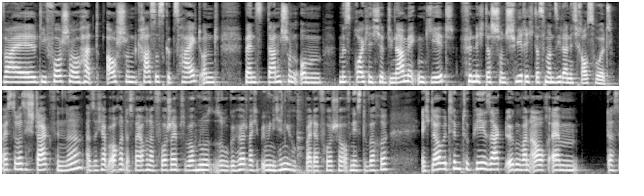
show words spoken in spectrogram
Weil die Vorschau hat auch schon krasses gezeigt und wenn es dann schon um missbräuchliche Dynamiken geht, finde ich das schon schwierig, dass man sie da nicht rausholt. Weißt du, was ich stark finde? Also ich habe auch, das war ja auch in der Vorschau, ich habe es aber auch nur so gehört, weil ich habe irgendwie nicht hingeguckt bei der Vorschau auf nächste Woche. Ich glaube, Tim Toupé sagt irgendwann auch, ähm, dass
